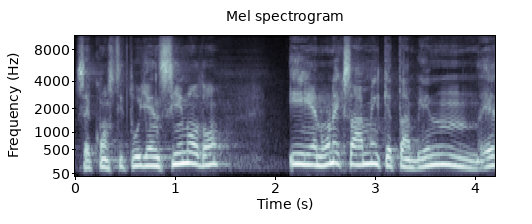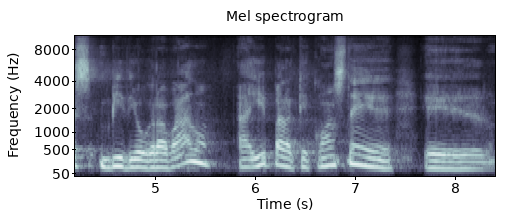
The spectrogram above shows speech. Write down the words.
se constituye en sínodo y en un examen que también es videograbado ahí para que conste eh,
